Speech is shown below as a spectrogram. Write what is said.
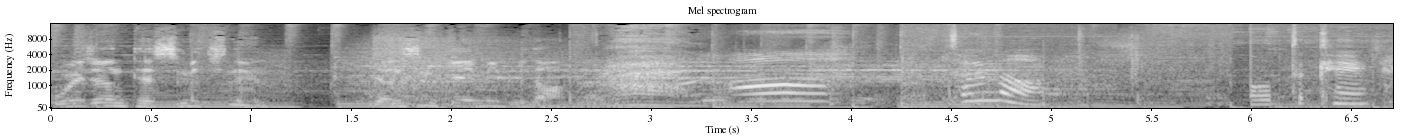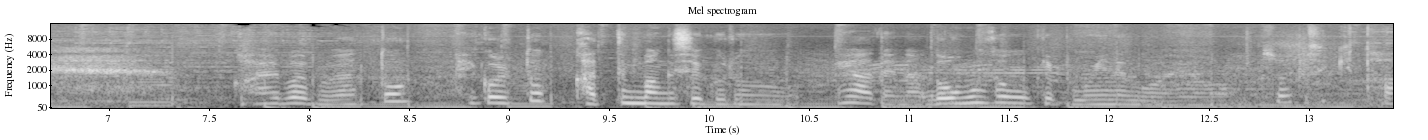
5회전 데스매치는 연승 게임입니다. 아 설마 어떻게 가위바위보야 또 이걸 또 같은 방식으로 해야 되나 너무 소극이 보이는 거예요. 솔직히 다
